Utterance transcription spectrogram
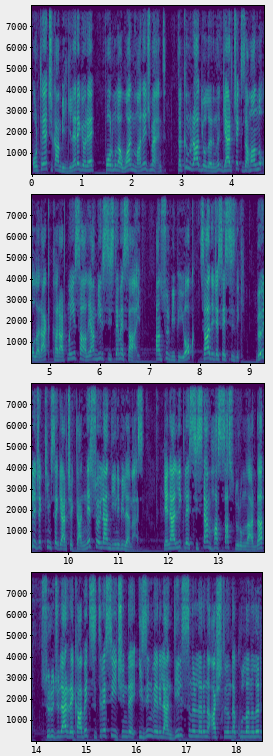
Ortaya çıkan bilgilere göre Formula One Management takım radyolarını gerçek zamanlı olarak karartmayı sağlayan bir sisteme sahip. Sansür bipi yok, sadece sessizlik. Böylece kimse gerçekten ne söylendiğini bilemez. Genellikle sistem hassas durumlarda sürücüler rekabet stresi içinde izin verilen dil sınırlarını aştığında kullanılır.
